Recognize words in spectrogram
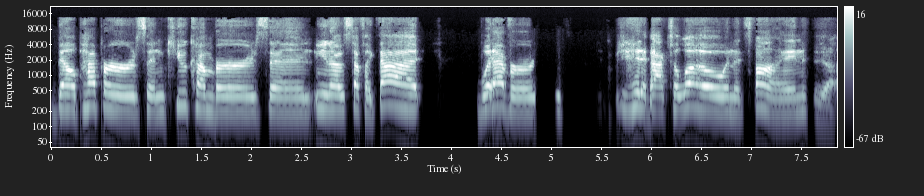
bell peppers and cucumbers and, you know, stuff like that, whatever, you hit it back to low and it's fine. yeah.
